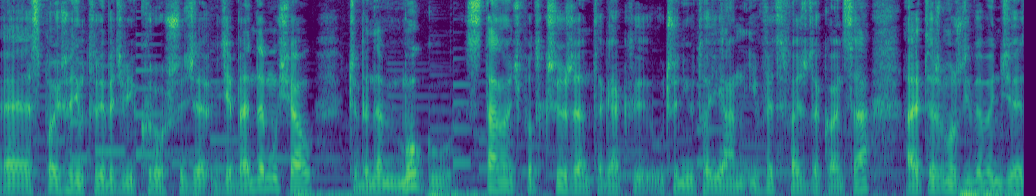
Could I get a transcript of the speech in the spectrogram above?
e, spojrzeniem, które będzie mi kruszyć, gdzie będę musiał, czy będę mógł stanąć pod krzyżem, tak jak uczynił to Jan i wytrwać do końca, ale też możliwe będzie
